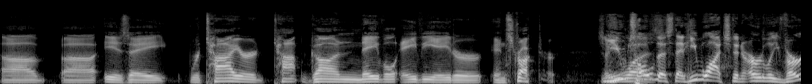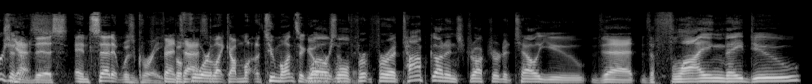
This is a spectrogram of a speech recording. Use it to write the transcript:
uh, uh, is a retired Top Gun naval aviator instructor. So you told us that he watched an early version Yes. of this and said it was great Fantastic. before like a two months ago well, well, for for a Top Gun instructor to tell you that the flying they do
